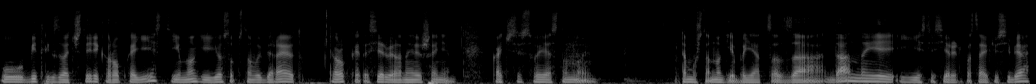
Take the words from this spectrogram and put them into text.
У Bittrex 24 коробка есть, и многие ее, собственно, выбирают. Коробка — это серверное решение в качестве своей основной потому что многие боятся за данные, и если сервер поставить у себя,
